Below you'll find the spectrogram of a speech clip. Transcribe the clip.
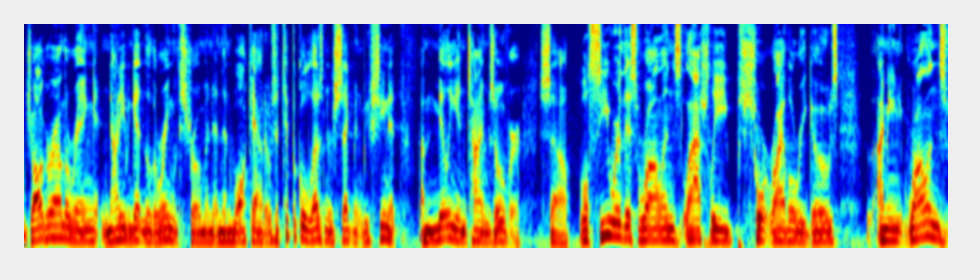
jog around the ring, not even get into the ring with Strowman, and then walk out. It was a typical Lesnar segment. We've seen it a million times over. So we'll see where this Rollins Lashley short rivalry goes. I mean, Rollins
